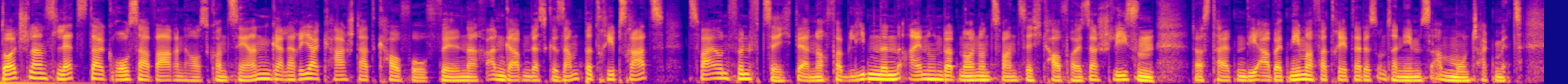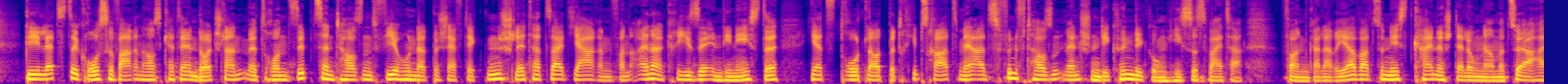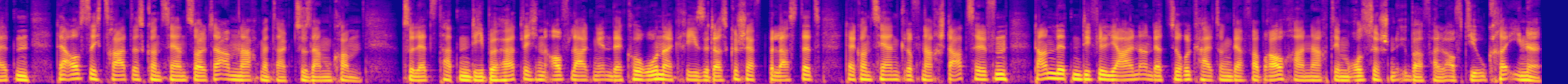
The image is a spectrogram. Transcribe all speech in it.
Deutschlands letzter großer Warenhauskonzern Galeria Karstadt Kaufhof will nach Angaben des Gesamtbetriebsrats 52 der noch verbliebenen 129 Kaufhäuser schließen. Das teilten die Arbeitnehmervertreter des Unternehmens am Montag mit. Die letzte große Warenhauskette in Deutschland mit rund 17.400 Beschäftigten schlittert seit Jahren von einer Krise in die nächste. Jetzt droht laut Betriebsrat mehr als 5.000 Menschen die Kündigung, hieß es weiter. Von Galeria war zunächst keine Stellungnahme zu erhalten. Der Aufsichtsrat des Konzerns sollte am Nachmittag zusammenkommen. Zuletzt hatten die behördlichen Auflagen in der Corona-Krise das Geschäft belastet. Der Konzern griff nach Staatshilfen. Dann litten die Filialen an der Zurückhaltung der Verbraucher nach dem russischen Überfall auf die Ukraine.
